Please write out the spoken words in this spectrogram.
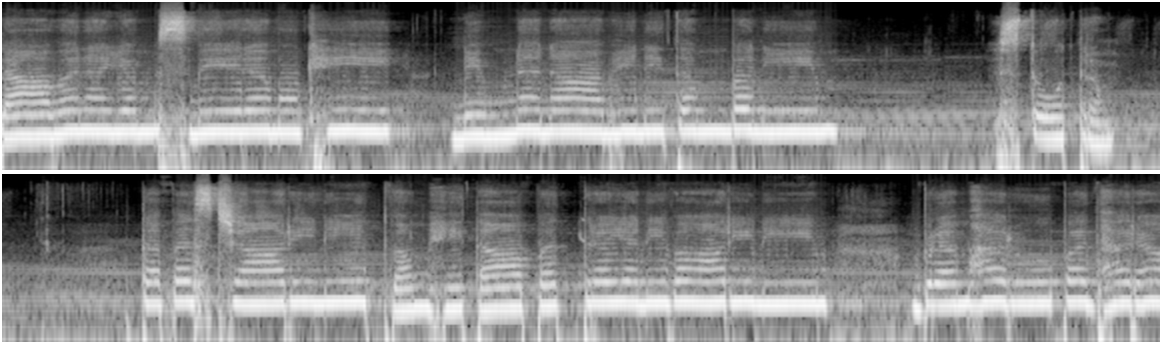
लावनयं स्मेरमुखी निम्ननाभिनितम्बनीं स्तोत्रम्। तपश्चारिणी त्वं हितापत्रयनिवारिणीं ब्रह्मरूपधरा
